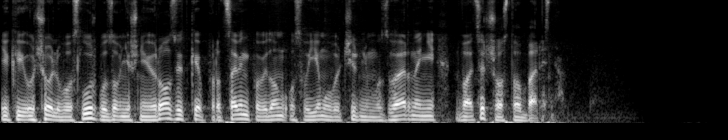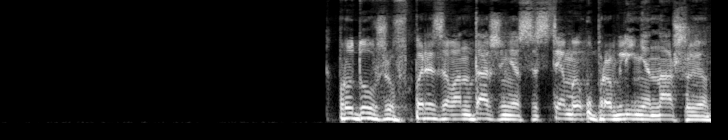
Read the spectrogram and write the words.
який очолював службу зовнішньої розвідки. Про це він повідомив у своєму вечірньому зверненні 26 березня. продовжив перезавантаження системи управління нашою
